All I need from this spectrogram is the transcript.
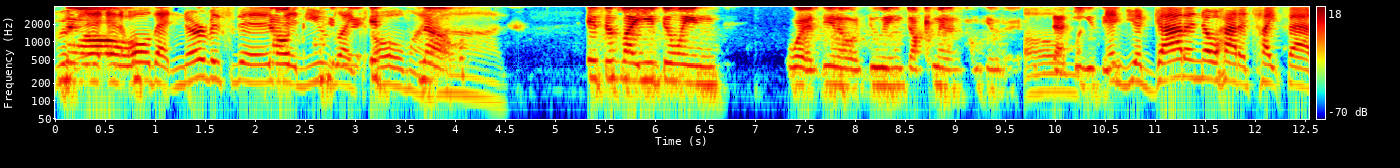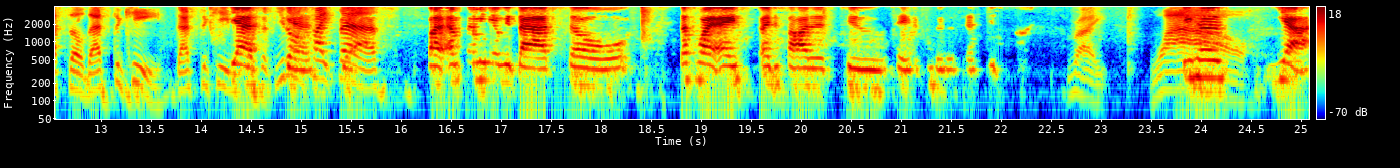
no. and, and, all that nervousness, no, and you like, it, oh my no. god! It's just like you doing what you know, doing document on computer. Oh, that easy. And you gotta know how to type fast, though. That's the key. That's the key. Yes. Because if you don't yes, type fast, yes but I'm familiar with that, so that's why I, I decided to take the computer test this time. Right. Wow. Because yeah,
